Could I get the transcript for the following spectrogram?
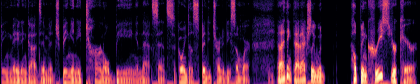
being made in God's image, being an eternal being in that sense, going to spend eternity somewhere. And I think that actually would help increase your care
